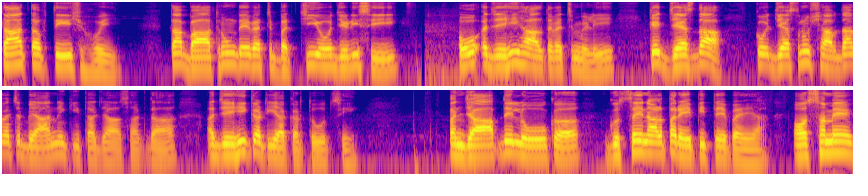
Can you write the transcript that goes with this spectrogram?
ਤਾਂ ਤਫਤੀਸ਼ ਹੋਈ। ਤਾਂ ਬਾਥਰੂਮ ਦੇ ਵਿੱਚ ਬੱਚੀ ਉਹ ਜਿਹੜੀ ਸੀ, ਉਹ ਅਜਿਹੀ ਹਾਲਤ ਵਿੱਚ ਮਿਲੀ ਕਿ ਜਿਸ ਦਾ ਕੋ ਜਿਸ ਨੂੰ ਸ਼ਬਦਾਂ ਵਿੱਚ ਬਿਆਨ ਨਹੀਂ ਕੀਤਾ ਜਾ ਸਕਦਾ, ਅਜਿਹੀ ਘਟੀਆ ਕਰਤੂਤ ਸੀ। ਪੰਜਾਬ ਦੇ ਲੋਕ ਗੁੱਸੇ ਨਾਲ ਭਰੇ ਪੀਤੇ ਪਏ ਆ। ਉਸ ਸਮੇਂ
